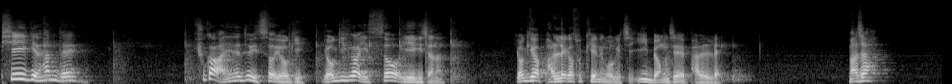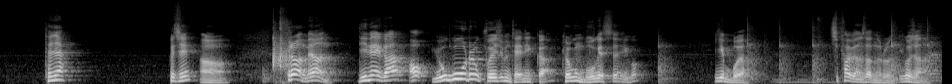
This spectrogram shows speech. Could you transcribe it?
P이긴 한데 Q가 아닌 애도 있어. 여기. 여기가 있어. 이 얘기잖아. 여기가 발레가 속해 있는 거겠지. 이 명제의 발레. 맞아? 되냐? 그치? 어. 그러면 니네가 어 요거를 구해주면 되니까 결국 뭐겠어요 이거? 이게 뭐야? 집합 연산으로 이거잖아.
